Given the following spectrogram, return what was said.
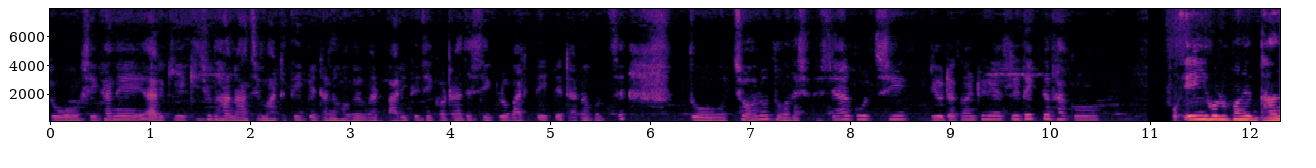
তো সেখানে আর কি কিছু ধান আছে, মাটিতেই পেটানো হবে। বাট বাড়িতে যে কটা আছে সেগুলো বাড়িতেই পেটানো হচ্ছে। তো চলো তোমাদের সাথে শেয়ার করছি। ভিডিওটা কন্টিনিউয়াসলি দেখতে থাকো। এই হলো আমাদের ধান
